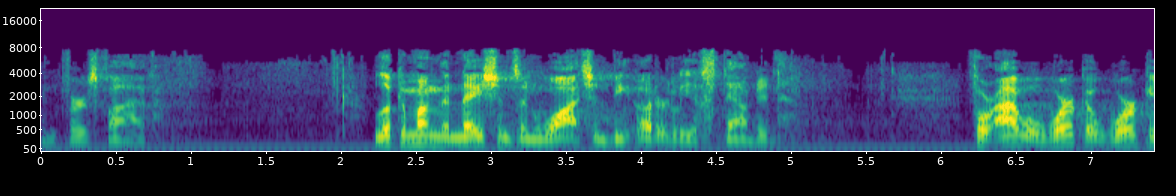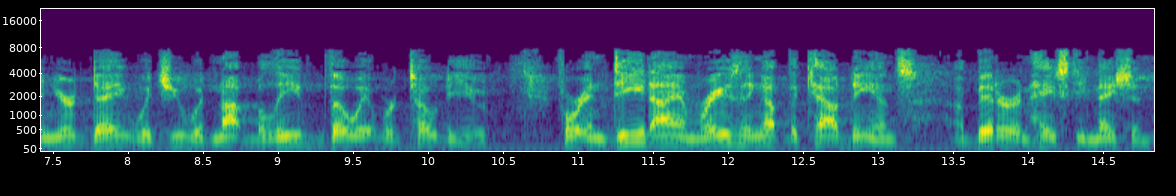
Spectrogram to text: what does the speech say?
in verse 5. Look among the nations and watch and be utterly astounded. For I will work a work in your day which you would not believe, though it were told to you. For indeed I am raising up the Chaldeans, a bitter and hasty nation,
